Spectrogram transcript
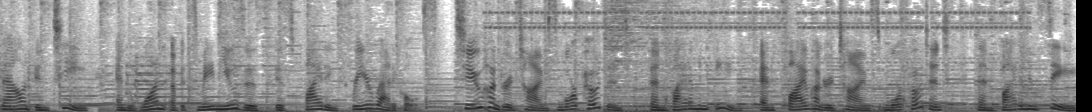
found in tea and one of its main uses is fighting free radicals. 200 times more potent than vitamin E and 500 times more potent than vitamin C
